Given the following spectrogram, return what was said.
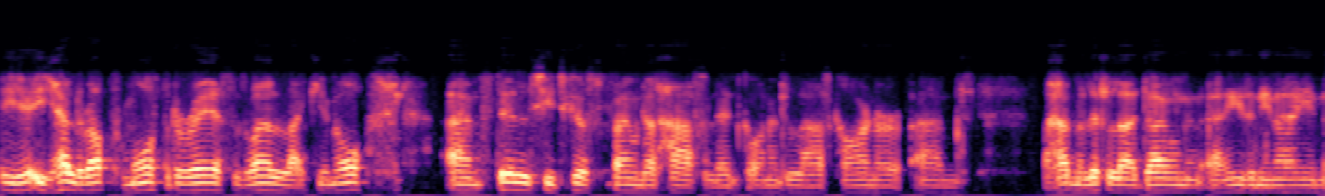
He, he held her up for most of the race as well, like you know, and still she just found that half a length going into the last corner, and I had my little lad down, and uh, he's only nine,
